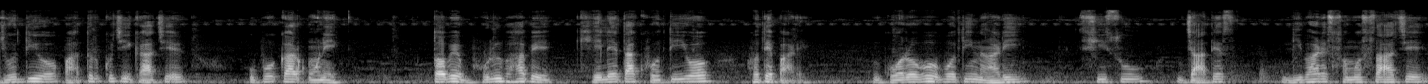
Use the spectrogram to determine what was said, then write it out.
যদিও পাথরকুচি গাছের উপকার অনেক, তবে ভুলভাবে খেলে তা ক্ষতিও হতে পারে। গর্ভবতী নারী, শিশু যাদের লিভারের সমস্যা আছে,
